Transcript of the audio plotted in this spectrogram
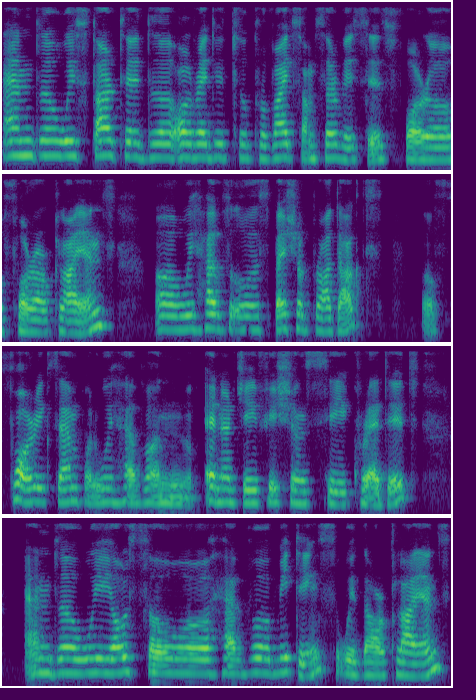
And we started already to provide some services for, for our clients. We have special products. For example, we have an energy efficiency credit and uh, we also uh, have uh, meetings with our clients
